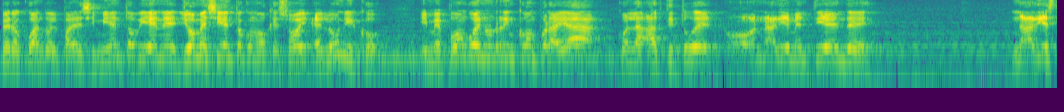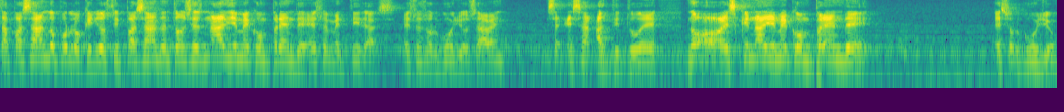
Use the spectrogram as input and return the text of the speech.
Pero cuando el padecimiento viene, yo me siento como que soy el único y me pongo en un rincón por allá con la actitud de, oh, nadie me entiende. Nadie está pasando por lo que yo estoy pasando, entonces nadie me comprende. Eso es mentiras, eso es orgullo, ¿saben? Esa, esa actitud de, no, es que nadie me comprende. Es orgullo.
